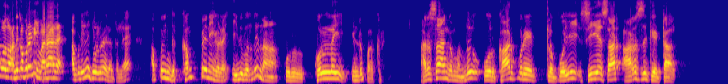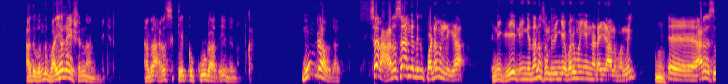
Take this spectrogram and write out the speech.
போதும் அதுக்கப்புறம் நீ வராத அப்படின்னு சொல்ற இடத்துல அப்ப இந்த கம்பெனிகளை இது வந்து நான் ஒரு கொள்ளை என்று பார்க்கிறேன். அரசாங்கம் வந்து ஒரு கார்ப்பரேட்ல போய் சிஎஸ்ஆர் அரசு கேட்டால் அது வந்து வயலேஷன் நான் நினைக்கிறேன். அதான் அரசு கேட்கக்கூடாது என்று நம்புகிறேன். மூன்றாவதாக சார் அரசாங்கத்துக்கு பணம் இல்லையா? இன்னைக்கு நீங்க தானே சொல்றீங்க வறுமையின் அடையாளம் அஹ், அரசு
